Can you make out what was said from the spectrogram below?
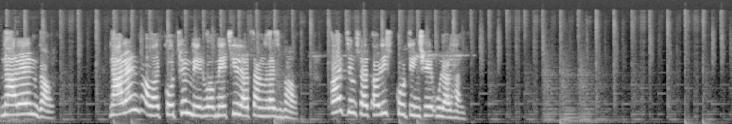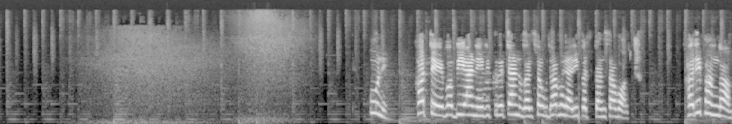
नारायणगाव. नारायणगावात कोथिंबीर व मेथीला चांगलाच भाव. पाच दिवसात अडीच कोटींचे उलाढाल. पुणे. खते व बियाणे विक्रेत्यांवर चौदा भरारी पथकांचा वॉच खरीप हंगाम.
